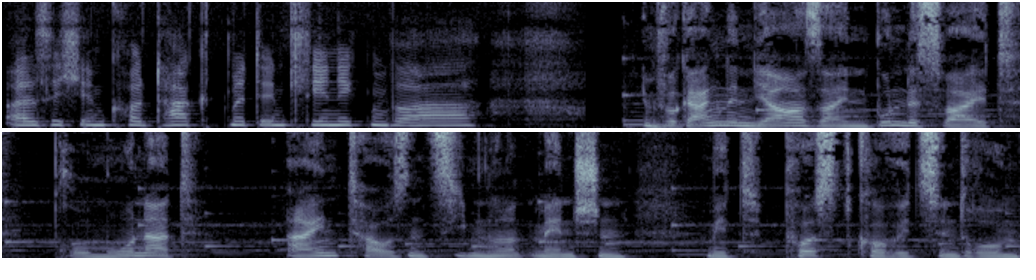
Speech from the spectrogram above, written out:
als ich in Kontakt mit den Kliniken war. Im vergangenen Jahr seien bundesweit pro Monat 1700 Menschen mit Post-Covid-Syndrom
